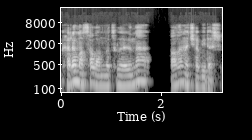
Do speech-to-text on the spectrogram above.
kara masal anlatılarına alan açabilir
